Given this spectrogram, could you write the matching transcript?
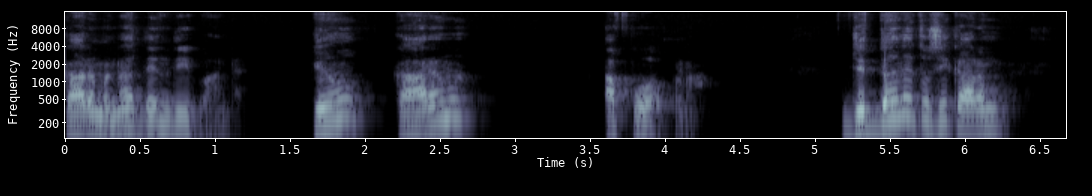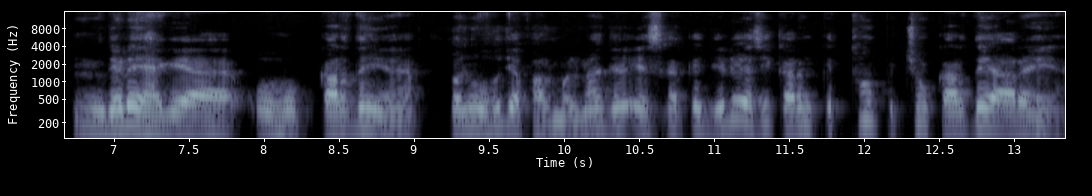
ਕਰਮ ਨਾ ਦਿੰਦੀ ਵੰਡ। ਕਿਉਂ? ਕਰਮ ਆਪੋ ਆਪਣਾ। ਜਿੱਦਾਂ ਦੇ ਤੁਸੀਂ ਕਰਮ ਜਿਹੜੇ ਹੈਗੇ ਆ, ਉਹ ਕਰਦੇ ਆ, ਤੁਹਾਨੂੰ ਉਹੋ ਜਿਹਾ ਫਲ ਮਿਲਣਾ। ਜਿਹੜੇ ਇਸ ਕਰਕੇ ਜਿਹੜੇ ਅਸੀਂ ਕਰਮ ਕਿੱਥੋਂ ਪਿੱਛੋਂ ਕਰਦੇ ਆ ਰਹੇ ਆ,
